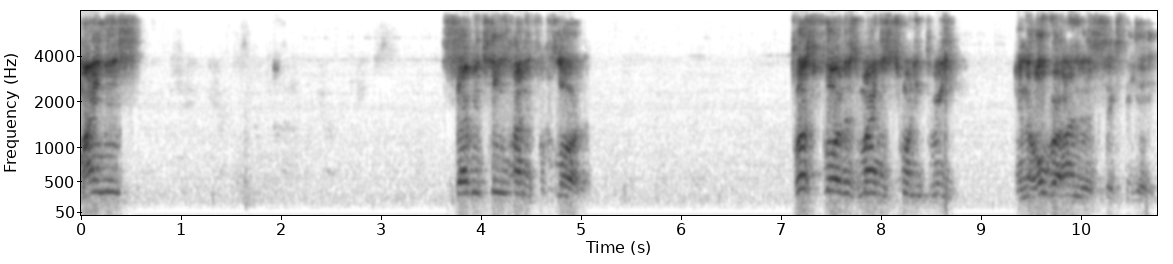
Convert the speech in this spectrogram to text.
Minus 1700 for Florida. Plus Florida's minus 23. And the over under is 68.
